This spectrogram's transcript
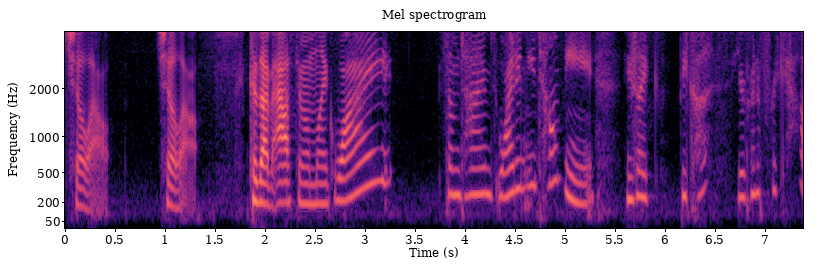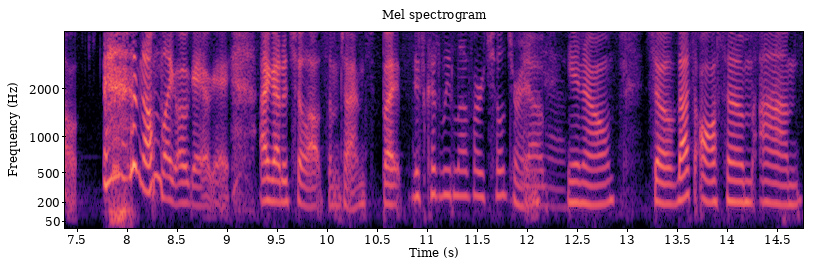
chill out, chill out. Because I've asked him, I'm like, why sometimes. Why didn't you tell me? He's like, because you're going to freak out. and I'm like, okay, okay. I got to chill out sometimes. But it's because we love our children, Yep. you know? So that's awesome. Um,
